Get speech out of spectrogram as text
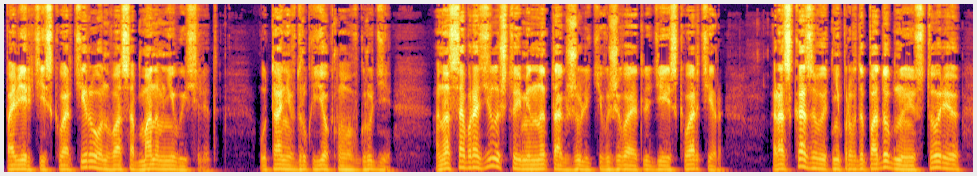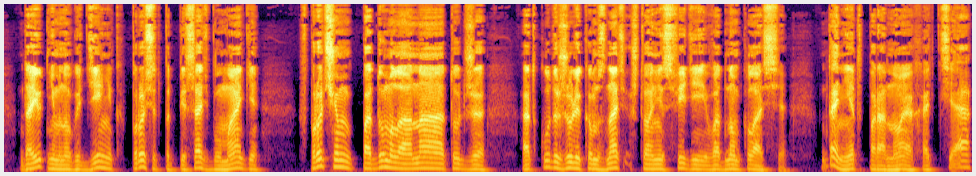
поверьте, из квартиры он вас обманом не выселит. У Тани вдруг ёкнуло в груди. Она сообразила, что именно так жулики выживают людей из квартир. Рассказывают неправдоподобную историю, дают немного денег, просят подписать бумаги. Впрочем, подумала она тут же, откуда жуликам знать, что они с Федей в одном классе? Да нет, паранойя, хотя...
